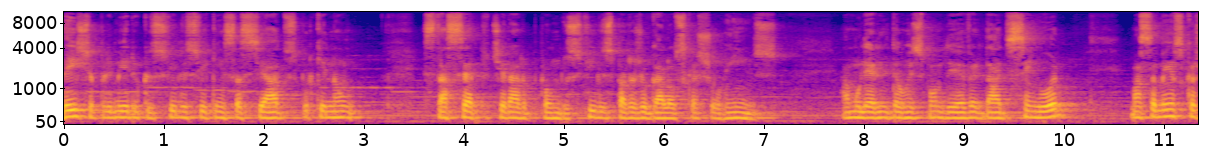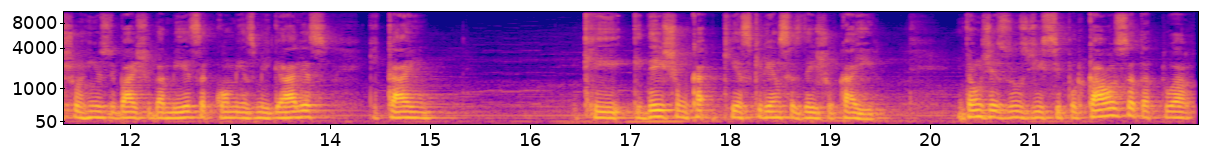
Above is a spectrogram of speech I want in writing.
Deixa primeiro que os filhos fiquem saciados, porque não está certo tirar o pão dos filhos para jogá-lo aos cachorrinhos. A mulher então respondeu: É verdade, Senhor, mas também os cachorrinhos debaixo da mesa comem as migalhas que caem que, que, deixam, que as crianças deixam cair. Então Jesus disse: Por causa da tua,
